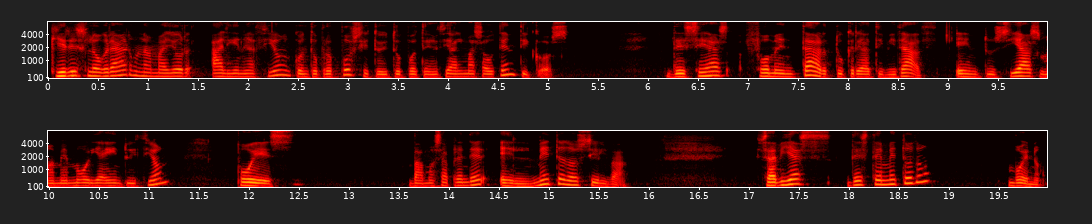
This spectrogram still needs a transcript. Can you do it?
¿Quieres lograr una mayor alineación con tu propósito y tu potencial más auténticos? ¿Deseas fomentar tu creatividad, entusiasmo, memoria e intuición? Pues vamos a aprender el método Silva. ¿Sabías de este método? Bueno,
